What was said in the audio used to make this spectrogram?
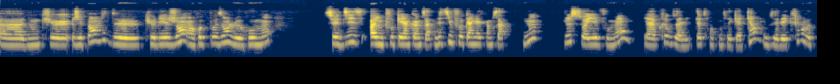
Euh, donc, euh, j'ai pas envie de, que les gens, en reposant le roman, se disent Ah, il me faut quelqu'un comme ça, vite, il me faut quelqu'un comme ça. Non, juste soyez vous-même, et après, vous allez peut-être rencontrer quelqu'un, et vous allez écrire votre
